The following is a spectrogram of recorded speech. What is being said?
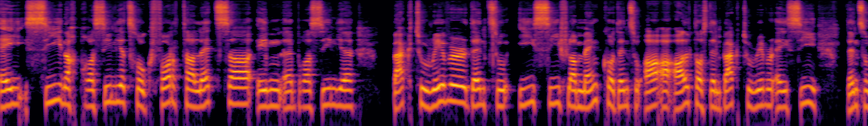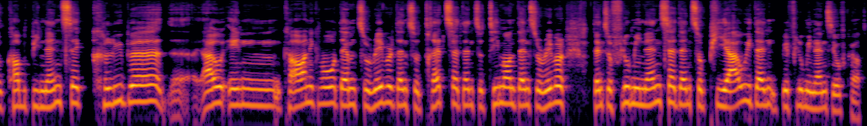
AC nach Brasilien zurück, Fortaleza in äh, Brasilien, back to River, dann zu EC Flamenco, dann zu AA Altos, dann back to River AC, dann zum Campinense Clube, äh, auch in, keine Ahnung dann zu River, dann zu Trezze, dann zu Timon, dann zu River, dann zu Fluminense, dann zu Piaui, dann bei Fluminense aufgehört.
